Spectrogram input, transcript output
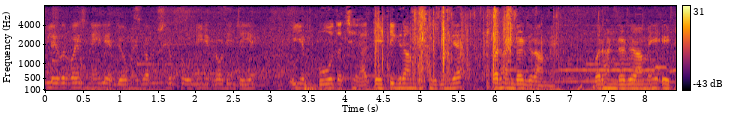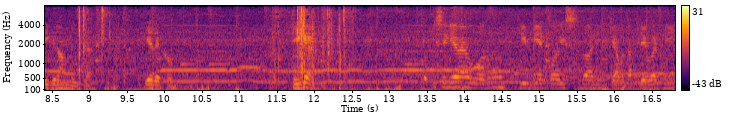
फ्लेवर वाइज नहीं लेते हो मेरे को आपको सिर्फ़ प्रोटीन ही प्रोटीन चाहिए। तो ये बहुत अच्छा है यार 80 ग्राम की सर्विंग है, पर 100 ग्राम में। पर 100 ग्राम में 80 ग्राम मिलता है। ये देखो, ठीक है? तो इसीलिए मैं बोल रहा हूँ कि मेरे को इस वाली क्या पता फ्लेवर नहीं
